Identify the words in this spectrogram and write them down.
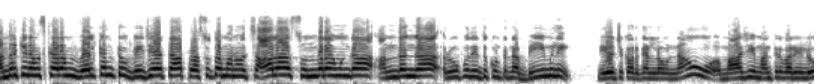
అందరికీ నమస్కారం. వెల్కమ్ టు విజేత. ప్రస్తుతం మనం చాలా సుందరంగా అందంగా రూపుదిద్దుకుంటున్న భీమిలి నియోజకవర్గంలో ఉన్నాం. మాజీ మంత్రివర్యులు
